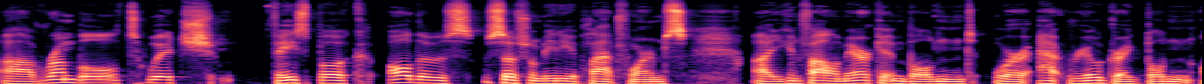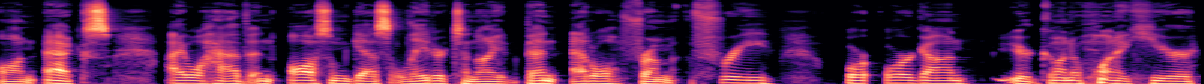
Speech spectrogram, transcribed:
uh, Rumble, Twitch, Facebook, all those social media platforms. Uh, you can follow America Emboldened or at Real Greg Boulden on X. I will have an awesome guest later tonight, Ben Edtl from Free or Oregon. You're going to want to hear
